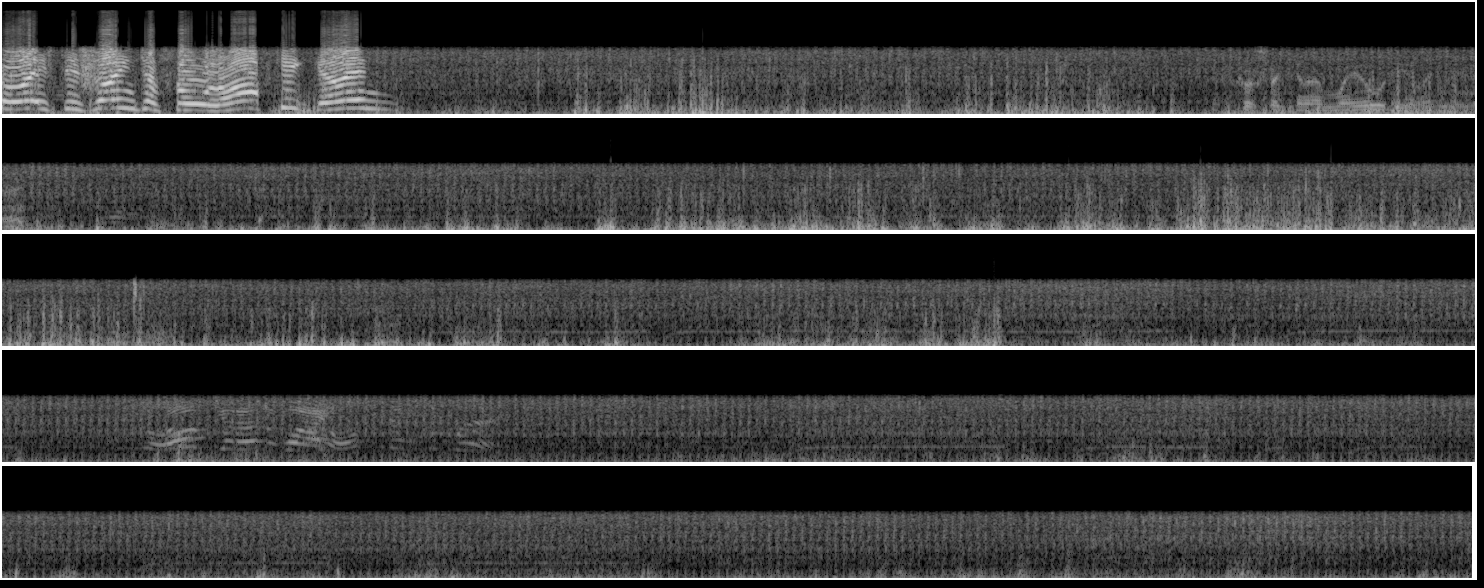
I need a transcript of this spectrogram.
Alright, it's designed to fall off, keep going. Of course I can have my audio in, you know.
